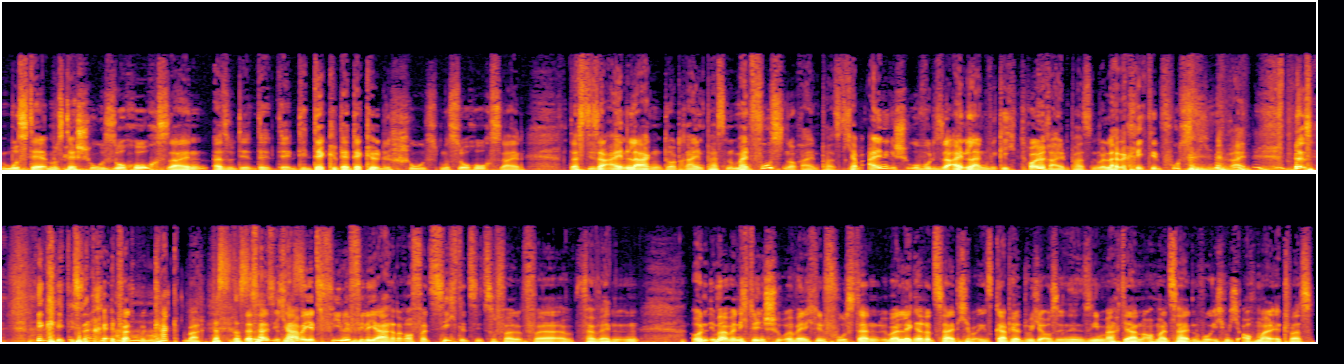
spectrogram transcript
muss der, muss der Schuh so hoch sein, also die, die, die Deckel, der Deckel des Schuhs muss so hoch sein, dass diese Einlagen dort reinpassen und mein Fuß noch reinpasst. Ich habe einige Schuhe, wo diese Einlagen wirklich toll reinpassen, nur leider kriege ich den Fuß nicht mehr rein. Das wirklich die Sache etwas bekackt macht. Das- Das, das- heißt, ich habe jetzt viele, viele Jahre darauf verzichtet, sie zu ver, ver, verwenden. Und immer wenn ich den Schuh, wenn ich den Fuß dann über längere Zeit, ich habe, es gab ja durchaus in den sieben, acht Jahren auch mal Zeiten, wo ich mich auch mal etwas,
